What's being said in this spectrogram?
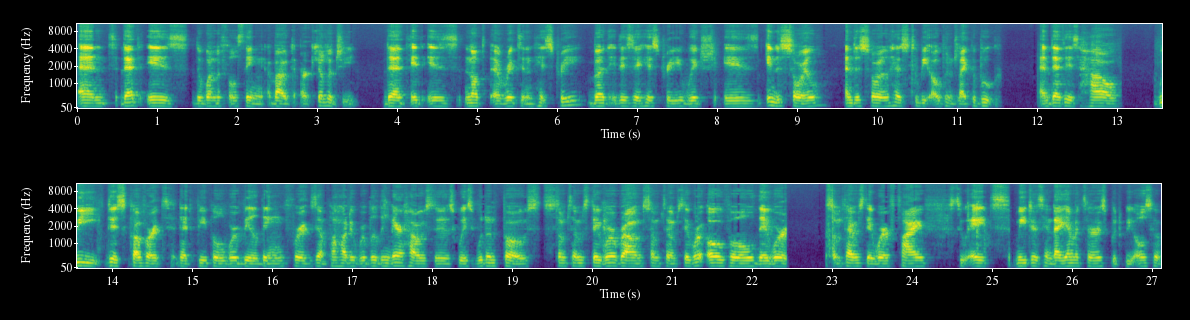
And that is the wonderful thing about archaeology, that it is not a written history, but it is a history which is in the soil, and the soil has to be opened like a book. And that is how we discovered that people were building, for example, how they were building their houses with wooden posts. Sometimes they were round, sometimes they were oval, they were Sometimes they were five to eight meters in diameters, but we also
